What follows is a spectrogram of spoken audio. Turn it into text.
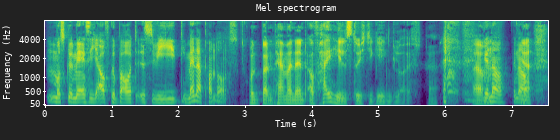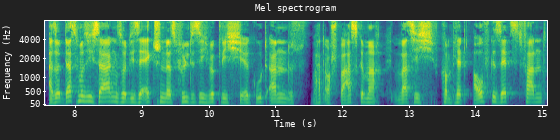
muskelmäßig aufgebaut ist wie die Männerpendants. Und man permanent auf High Heels durch die Gegend läuft. Ja. ähm, genau, genau. Ja. Also das muss ich sagen, so diese Action, das fühlte sich wirklich äh, gut an, das hat auch Spaß gemacht. Was ich komplett aufgesetzt fand,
